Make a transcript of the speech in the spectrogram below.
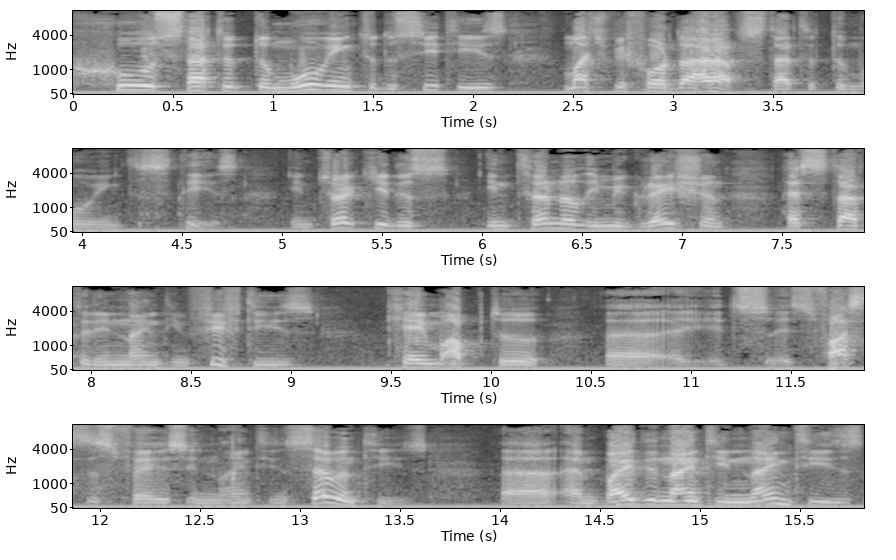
who started to moving to the cities much before the Arabs started to moving to cities. In Turkey, this internal immigration has started in 1950s, came up to its, its fastest phase in 1970s, uh, and by the 1990s,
